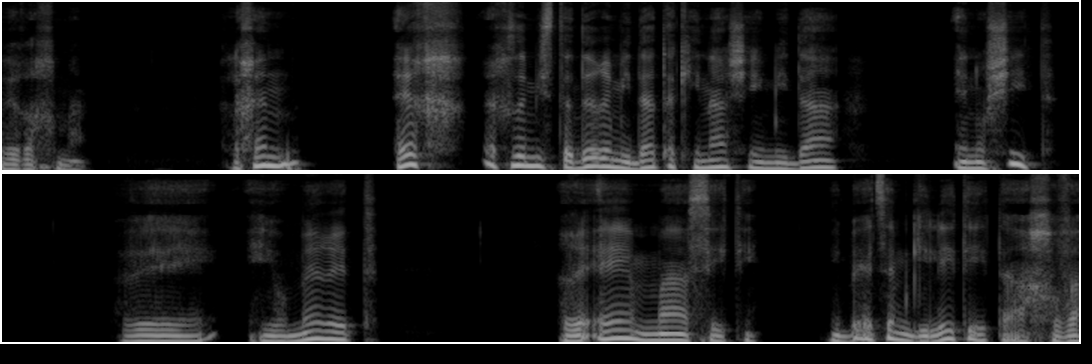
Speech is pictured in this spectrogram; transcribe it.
ורחמן. לכן, איך, איך זה מסתדר עם מידת הקינה שהיא מידה אנושית? והיא אומרת, ראה מה עשיתי. אני בעצם גיליתי את האחווה.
